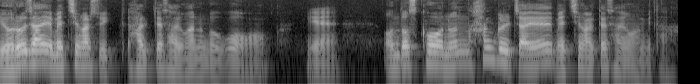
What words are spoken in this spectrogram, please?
여러 자에 매칭할 수 할 때 사용하는 거고 예, 언더스코어는 한 글자에 매칭할 때 사용합니다.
